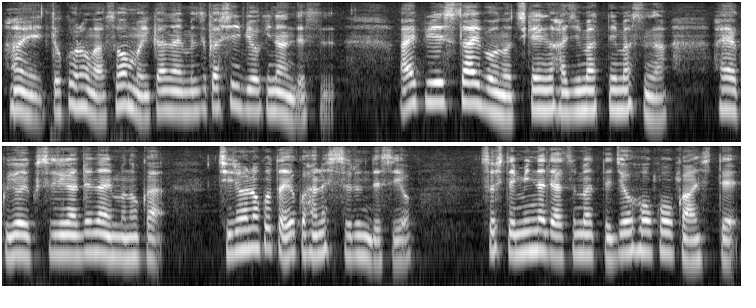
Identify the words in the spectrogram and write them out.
はい、ところがそうもいかない難しい病気なんです。iPS 細胞の治験が始まっていますが、早く良い薬が出ないものか、治療のことはよく話するんですよ。そしてみんなで集まって情報交換して、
